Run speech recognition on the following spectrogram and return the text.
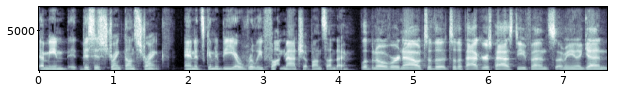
I mean, it, this is strength on strength and it's going to be a really fun matchup on Sunday. Flipping over now to the to the Packers pass defense. I mean, again,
